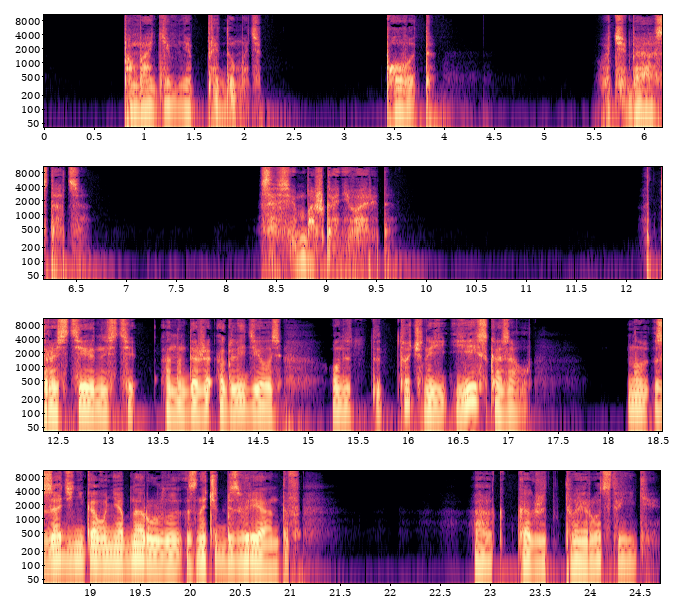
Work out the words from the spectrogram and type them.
— «помоги мне придумать повод у тебя остаться. Совсем башка не варит». От растерянности она даже огляделась — он это точно ей сказал? Но сзади никого не обнаружила, значит, без вариантов. А как же твои родственники?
